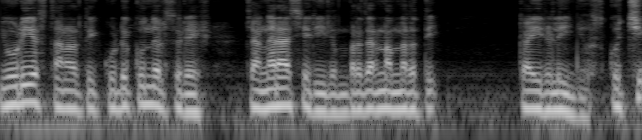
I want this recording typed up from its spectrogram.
യു ഡി എഫ് സ്ഥാനാർത്ഥി കൊടിക്കുന്നിൽ സുരേഷ് ചങ്ങനാശ്ശേരിയിലും പ്രചരണം നടത്തി. കൈരളി ന്യൂസ് കൊച്ചി.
